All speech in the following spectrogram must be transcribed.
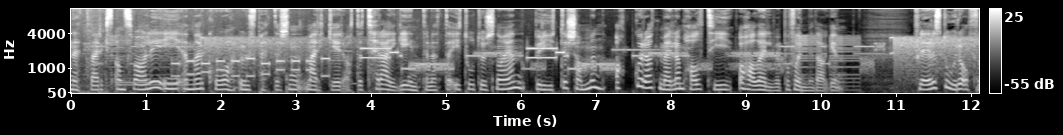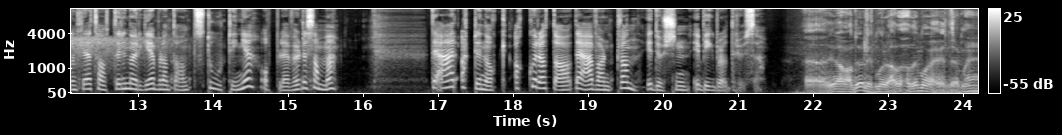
Nettverksansvarlig i NRK, Ulf Pettersen, merker at det treige internettet i 2001 bryter sammen akkurat mellom halv ti og halv elleve på formiddagen. Flere store offentlige etater i Norge, bl.a. Stortinget, opplever det samme. Det er artig nok akkurat da det er varmtvann i dusjen i Big Brother-huset. Ja, Vi hadde jo litt moral, og det må jeg jo innrømme.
